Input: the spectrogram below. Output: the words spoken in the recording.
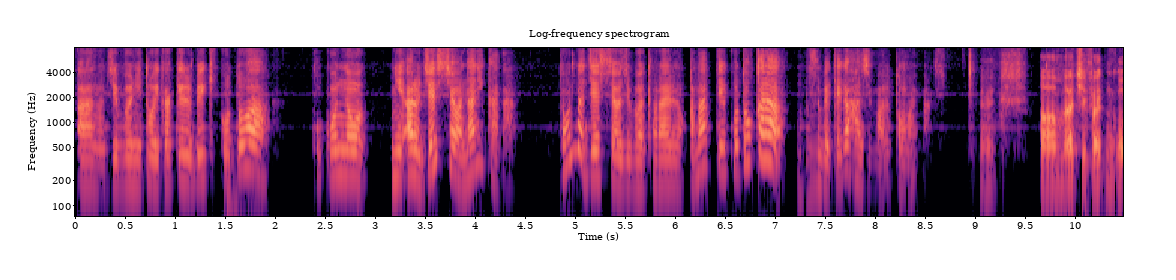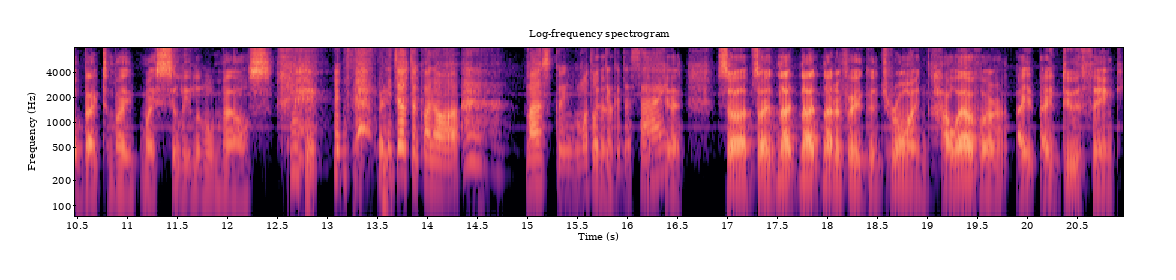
あの自分に問いかけるべきことはここのにあるジェスチャーは何かなどんなジェスチャーを自分は捉えるのかなっていうことから全てが始まると思います。Um actually if I can go back to my my silly little mouse. でちょっとこのマウス君に戻ってください。Okay. So I'm sorry, not not not a very good drawing. However, I I do think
